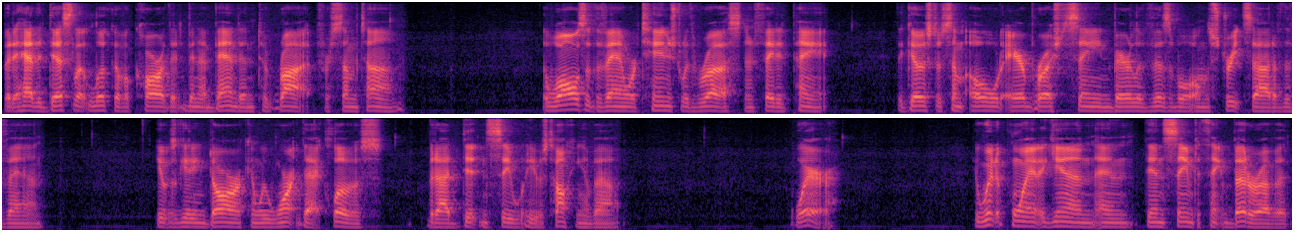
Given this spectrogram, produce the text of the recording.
but it had the desolate look of a car that had been abandoned to rot for some time. The walls of the van were tinged with rust and faded paint, the ghost of some old airbrushed scene barely visible on the street side of the van. It was getting dark and we weren't that close, but I didn't see what he was talking about. Where? He went to point again and then seemed to think better of it.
